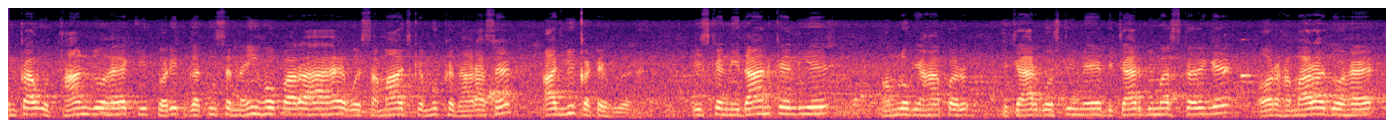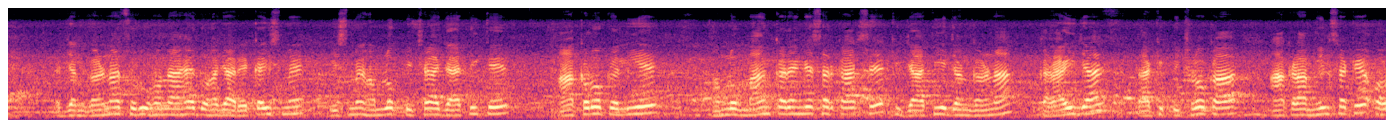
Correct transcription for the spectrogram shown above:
उनका उत्थान जो है कि त्वरित गति से नहीं हो पा रहा है, वो समाज के मुख्य धारा से आज भी कटे हुए हैं। इसके निदान के लिए हम लोग यहाँ पर विचार गोष्ठी में विचार विमर्श करेंगे और हमारा जो है जनगणना शुरू होना है 2021 में। इसमें हम लोग पिछड़ा जाति के आंकड़ों के लिए हम लोग मांग करेंगे सरकार से कि जातीय जनगणना कराई जाए ताकि पिछड़ों का आंकड़ा मिल सके और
